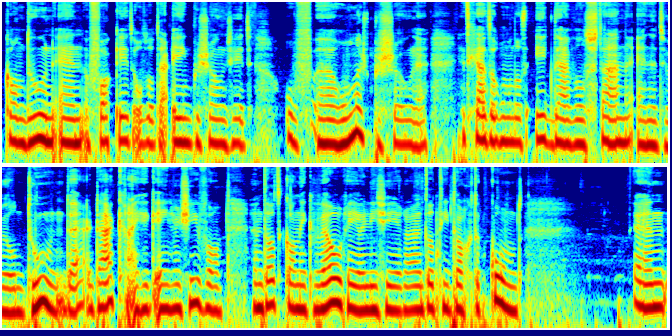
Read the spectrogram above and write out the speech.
kan doen. En fuck it, of dat daar één persoon zit of uh, honderd personen. Het gaat erom dat ik daar wil staan en het wil doen. Daar, daar krijg ik energie van. En dat kan ik wel realiseren, dat die dag er komt. En,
